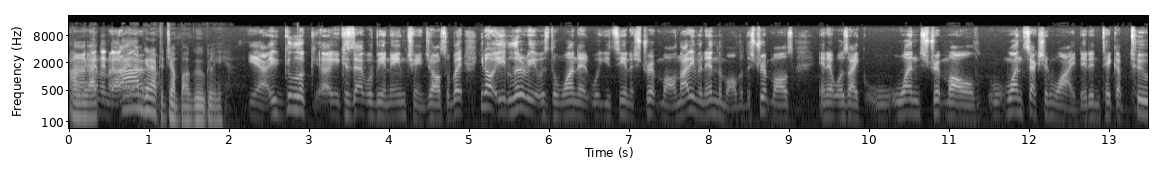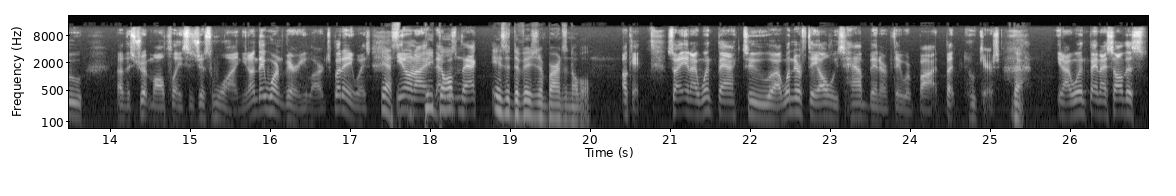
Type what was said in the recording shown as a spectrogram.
Uh, I'm gonna, don't know. I- I I'm don't gonna have to jump on Googly. Yeah, you could look because that would be a name change also. But you know, it literally it was the one that what you'd see in a strip mall, not even in the mall, but the strip malls, and it was like one strip mall, one section wide. They didn't take up two of the strip mall places, just one. You know, and they weren't very large. But anyways, Yes, you know, and I B. that was Dalton back is a division of Barnes and Noble. Okay, so I, and I went back to. uh, I wonder if they always have been or if they were bought, but who cares? Yeah. You know, I went back and I saw this,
